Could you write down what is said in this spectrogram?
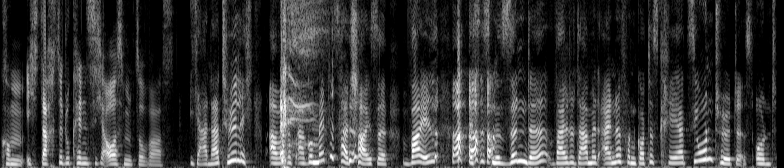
Komm, ich dachte, du kennst dich aus mit sowas. Ja, natürlich. Aber das Argument ist halt scheiße, weil es ist eine Sünde, weil du damit eine von Gottes Kreation tötest. Und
